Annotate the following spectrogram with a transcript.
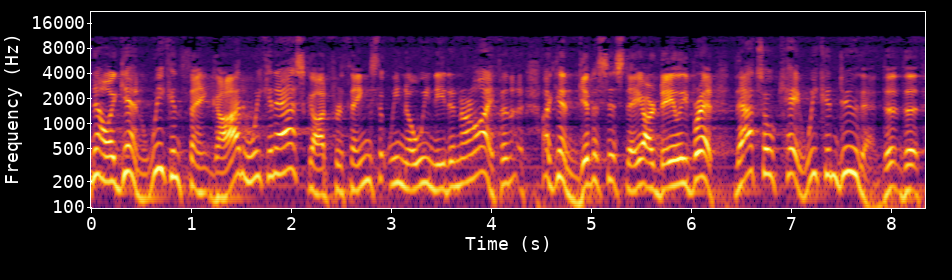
Now, again, we can thank God and we can ask God for things that we know we need in our life. And uh, again, give us this day our daily bread. That's okay. We can do that. The, the,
